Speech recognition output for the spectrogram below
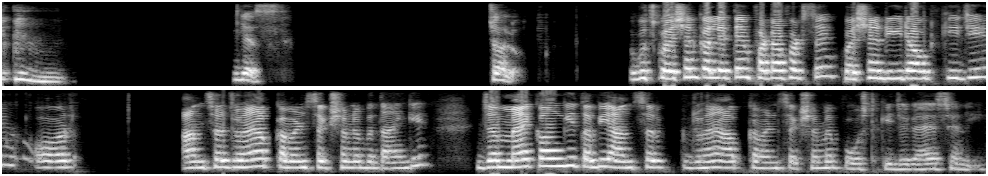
यस चलो तो कुछ क्वेश्चन कर लेते हैं फटाफट से। क्वेश्चन रीड आउट कीजिए और आंसर जो है आप कमेंट सेक्शन में बताएँगे। जब मैं कहूँगी तभी आंसर जो है आप कमेंट सेक्शन में पोस्ट कीजिएगा, ऐसे नहीं।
